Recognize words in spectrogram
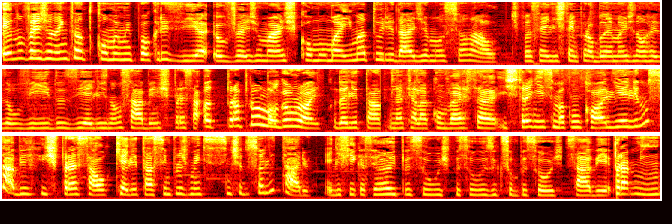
Eu não vejo nem tanto como uma hipocrisia, eu vejo mais como uma imaturidade emocional. Tipo assim, eles têm problemas não resolvidos e eles não sabem expressar. O próprio Logan Roy, quando ele tá naquela conversa estranhíssima com o Cole, ele não sabe expressar o que ele tá simplesmente se sentindo solitário. Ele fica assim, ai, pessoas, pessoas, o que são pessoas, sabe? Para mim,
